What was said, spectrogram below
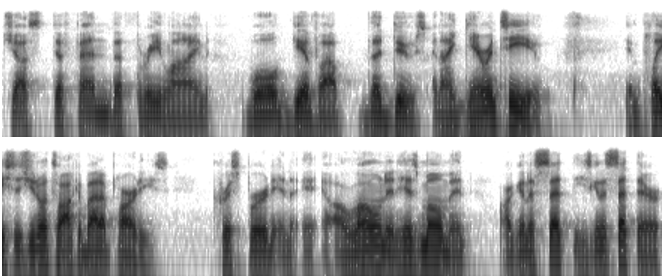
just defend the three line. We'll give up the deuce. And I guarantee you, in places you don't talk about at parties, Chris Beard in, in- alone in his moment are gonna set. He's gonna sit there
